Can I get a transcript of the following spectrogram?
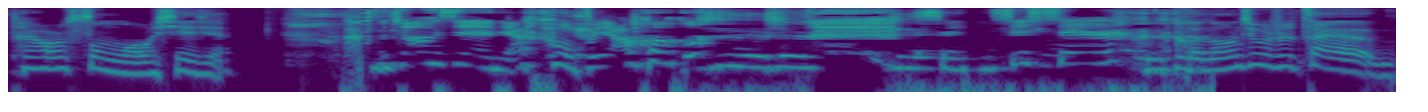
他要是送我，我谢谢。我说啊，谢谢你啊，我不要。谢谢你，谢谢。可能就是在你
